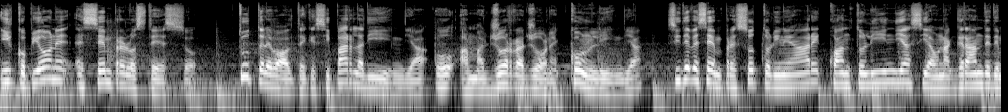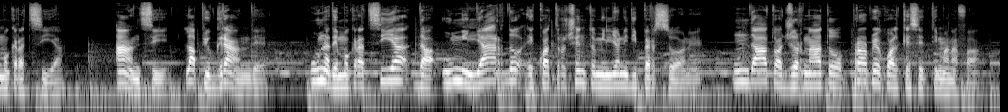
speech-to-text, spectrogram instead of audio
Il copione è sempre lo stesso. Tutte le volte che si parla di India, o a maggior ragione con l'India, si deve sempre sottolineare quanto l'India sia una grande democrazia. Anzi, la più grande. Una democrazia da 1 miliardo e 400 milioni di persone, un dato aggiornato proprio qualche settimana fa.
